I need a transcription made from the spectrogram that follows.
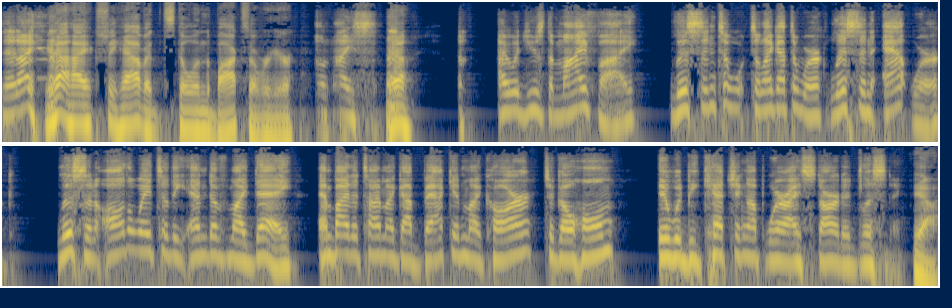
Did I? Yeah, I actually have it still in the box over here. Oh, nice. Yeah. I would use the MiFi, listen to till I got to work, listen at work, listen all the way to the end of my day, and by the time I got back in my car to go home, it would be catching up where I started listening. Yeah.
